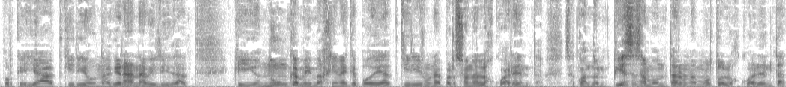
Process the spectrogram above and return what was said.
porque ya adquirió una gran habilidad que yo nunca me imaginé que podía adquirir una persona a los 40. O sea, cuando empiezas a montar una moto a los 40,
